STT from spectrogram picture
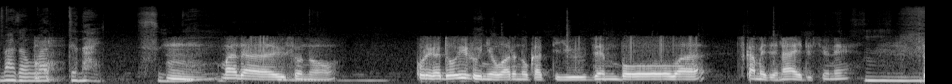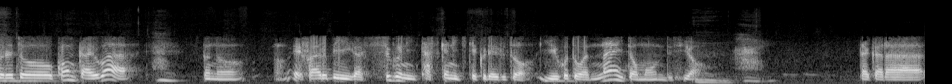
まだ終わってないですよね。うん、まだ、その、これがどういうふうに終わるのかっていう全貌はつかめてないですよね。それと、今回は、はい、その、FRB がすぐに助けに来てくれるということはないと思うんですよ。うん、はい。だから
